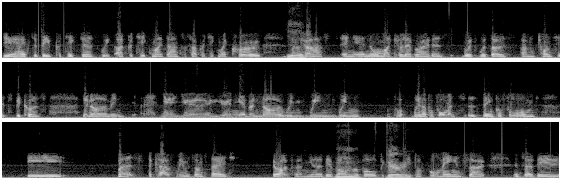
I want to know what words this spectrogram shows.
you have to be protected. We, I protect my dancers, I protect my crew, Yeah. my cast, and, and all my collaborators with with those um, concepts because. You know, I mean, you you you never know when when when when a performance is being performed, the members, the cast members on stage they're open. You know, they're Mm, vulnerable because very. they're performing, and so and so they're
